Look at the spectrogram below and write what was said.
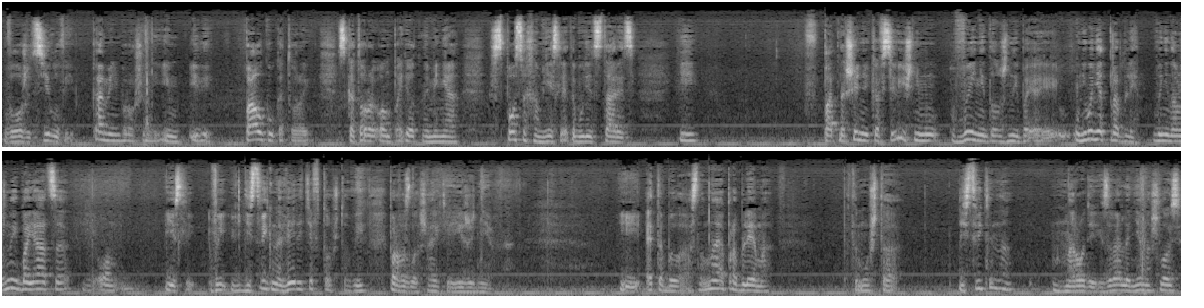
вложит силу в камень брошенный им, или палку, который, с которой он пойдет на меня, с посохом, если это будет старец. И по отношению ко Всевышнему вы не должны бояться, у него нет проблем, вы не должны бояться, он, если вы действительно верите в то, что вы провозглашаете ежедневно. И это была основная проблема – потому что действительно в народе Израиля не нашлось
